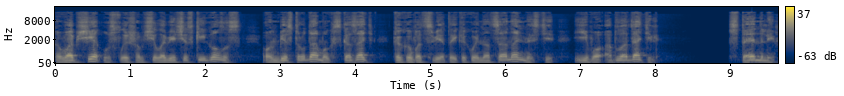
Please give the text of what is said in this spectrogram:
Вообще, услышав человеческий голос, он без труда мог сказать, какого цвета и какой национальности его обладатель. «Стэнли»,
